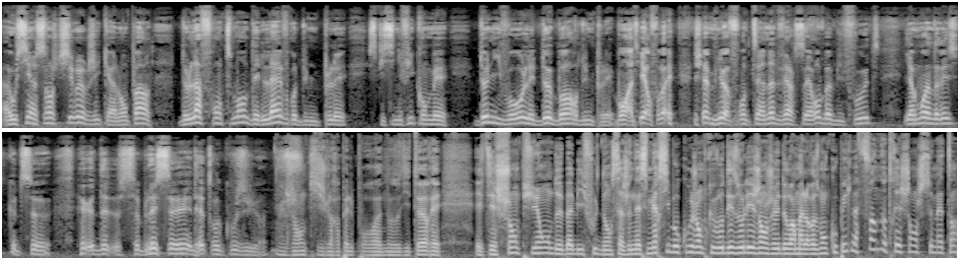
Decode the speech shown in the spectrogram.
a aussi un sens chirurgical. On parle de l'affrontement des lèvres d'une plaie, ce qui signifie qu'on met deux niveaux, les deux bords d'une plaie. Bon, à dire vrai, j'aime mieux affronter un adversaire au baby-foot. Il y a moins de risques que de se, de se blesser et d'être cousu. Hein. Jean, qui, je le rappelle pour euh, nos auditeurs, était champion de baby-foot dans sa jeunesse. Merci beaucoup, Jean Pruvot. Désolé, Jean, je vais devoir malheureusement couper la fin de notre échange ce matin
